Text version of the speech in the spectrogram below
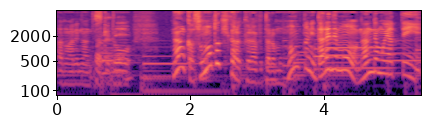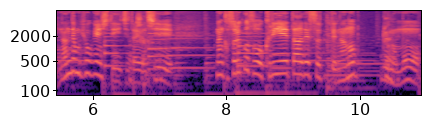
あのあれなんですけど、ね。なんかその時から比べたらもう本当に誰でも何でもやっていい何でも表現していい時代だしなんかそれこそクリエイターですって名乗るのも、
